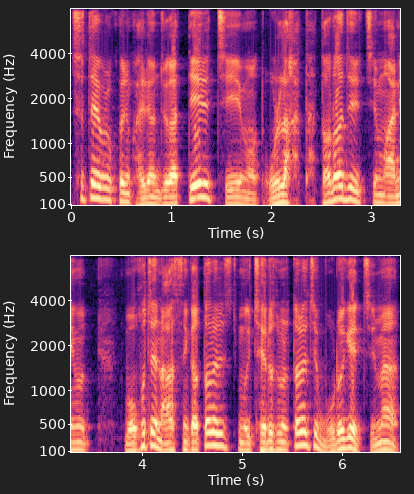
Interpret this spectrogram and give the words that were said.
스테이블 코인 관련주가 뛸지, 뭐, 올라갔다 떨어질지, 뭐, 아니면, 뭐, 호재 나왔으니까 떨어질지, 뭐, 재료수을 떨어질지 모르겠지만,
